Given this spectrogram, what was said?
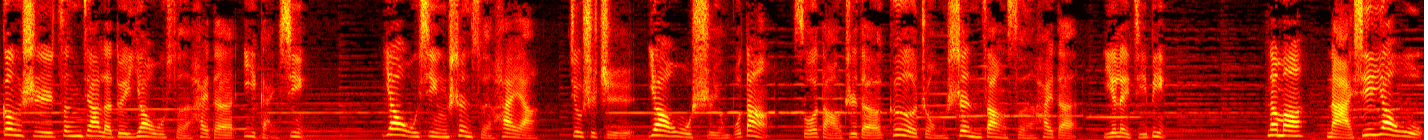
更是增加了对药物损害的易感性。药物性肾损害呀，就是指药物使用不当所导致的各种肾脏损害的一类疾病。那么哪些药物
